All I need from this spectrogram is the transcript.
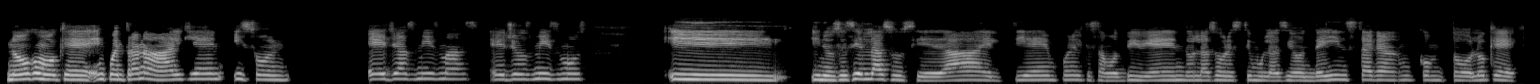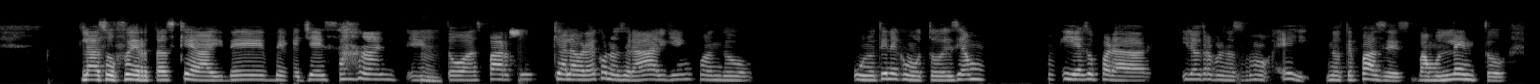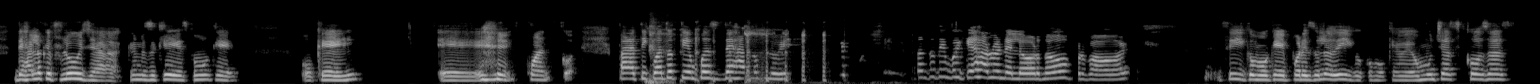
¿no? Como que encuentran a alguien y son ellas mismas, ellos mismos, y, y no sé si es la sociedad, el tiempo en el que estamos viviendo, la sobreestimulación de Instagram con todo lo que, las ofertas que hay de belleza en, en Mm, todas partes, que a la hora de conocer a alguien, cuando uno tiene como todo ese amor y eso para dar, y la otra persona es como, hey, no te pases, vamos lento, déjalo que fluya, que no sé qué, es como que, ok, eh, ¿cuán- cu- para ti, ¿cuánto tiempo es dejarlo fluir? ¿Cuánto tiempo hay que dejarlo en el horno, por favor? Sí, como que por eso lo digo, como que veo muchas cosas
